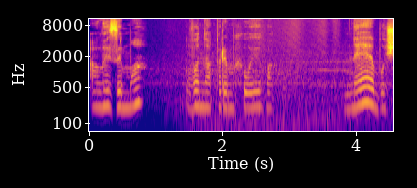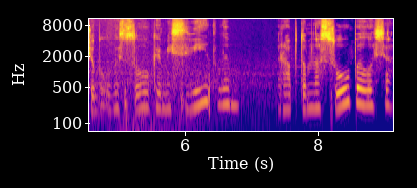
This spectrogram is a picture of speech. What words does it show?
Але зима, вона примхлива, небо, що було високим і світлим, раптом насупилося.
